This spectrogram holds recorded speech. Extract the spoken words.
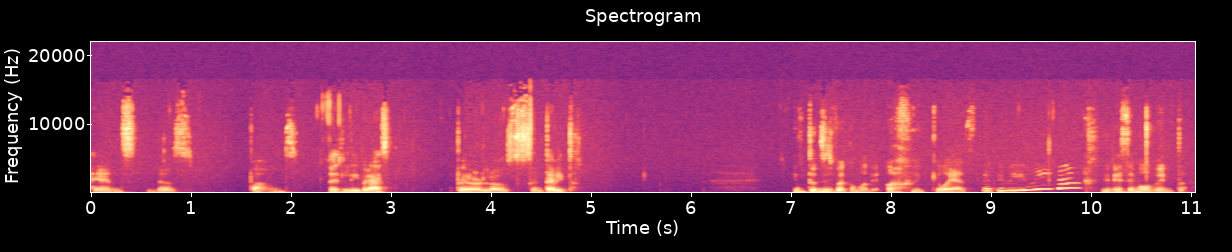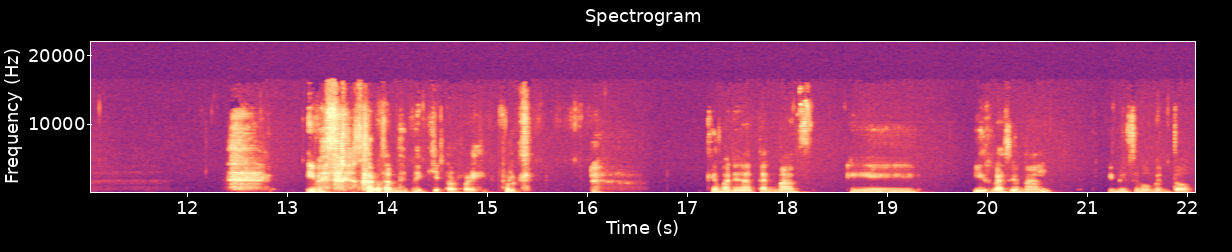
pence, los pounds, las libras, pero los centavitos. Entonces fue como de, ¿qué voy a hacer en mi vida en ese momento? Y me estoy acordando y me quiero reír porque qué manera tan más eh, irracional en ese momento,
